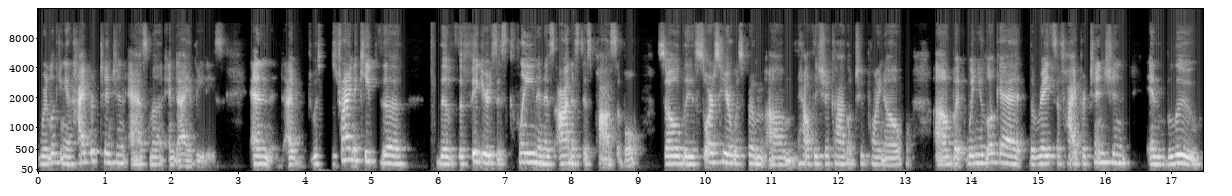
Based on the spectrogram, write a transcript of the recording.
we're looking at hypertension, asthma, and diabetes. And I was trying to keep the, the, the figures as clean and as honest as possible. So the source here was from um, Healthy Chicago 2.0. Um, but when you look at the rates of hypertension in blue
